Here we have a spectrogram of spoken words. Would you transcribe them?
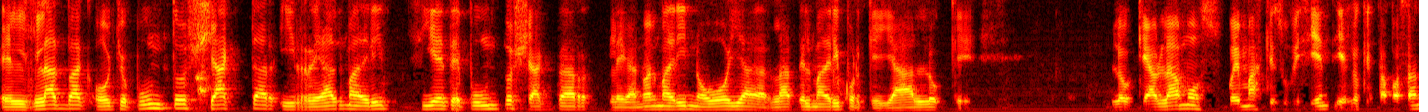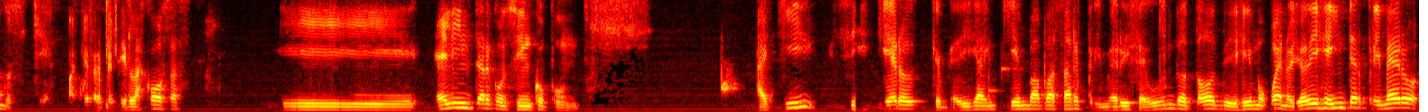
el Gladbach 8 puntos, Shakhtar y Real Madrid 7 puntos. Shakhtar le ganó al Madrid, no voy a hablar del Madrid porque ya lo que lo que hablamos fue más que suficiente y es lo que está pasando, así que hay que repetir las cosas. Y el Inter con 5 puntos. Aquí sí quiero que me digan quién va a pasar primero y segundo. Todos dijimos, bueno, yo dije Inter primero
